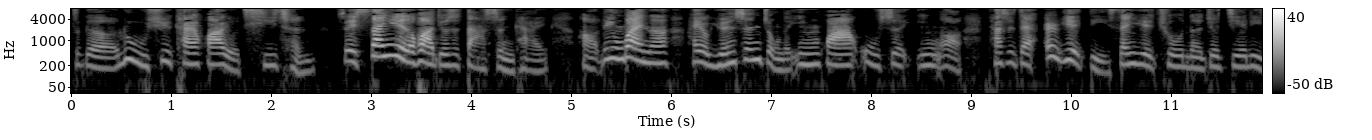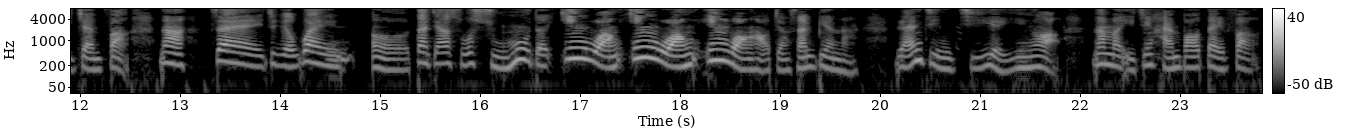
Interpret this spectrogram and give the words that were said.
这个陆续开花有七成，所以三月的话就是大盛开。好，另外呢，还有原生种的樱花雾社樱啊，它是在二月底三月初呢就接力绽放。那在这个外呃大家所瞩目的樱王樱王樱王，好讲三遍啦，染井吉野樱啊，那么已经含苞待放，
